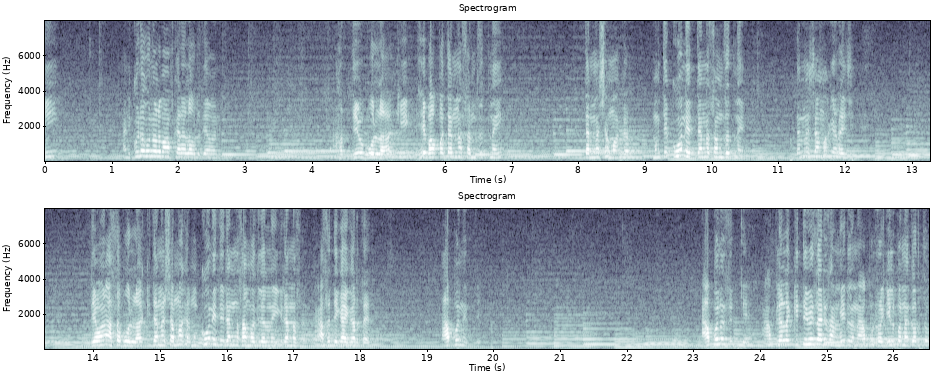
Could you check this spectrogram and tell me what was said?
मी आणि कुणाकुणाला माफ करायला लावलं देवाने. हा देव बोलला की हे बापा त्यांना समजत नाही. त्यांना क्षमा कर. मग ते कोण आहेत? त्यांना समजत नाही. त्यांना क्षमा करायची. देवाने असा बोलला की त्यांना क्षमा कर. मग कोण येते त्यांना समजलेलं नाही की त्यांना असं ते काय करतायत? आपण येते आपणच येते आपल्याला किती वेळ तरी सांगितलं ना आपण रगीलपणा करतो.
